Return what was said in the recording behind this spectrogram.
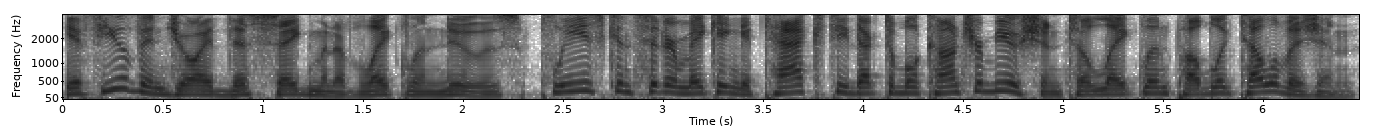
If you've enjoyed this segment of Lakeland News, please consider making a tax-deductible contribution to Lakeland Public Television.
